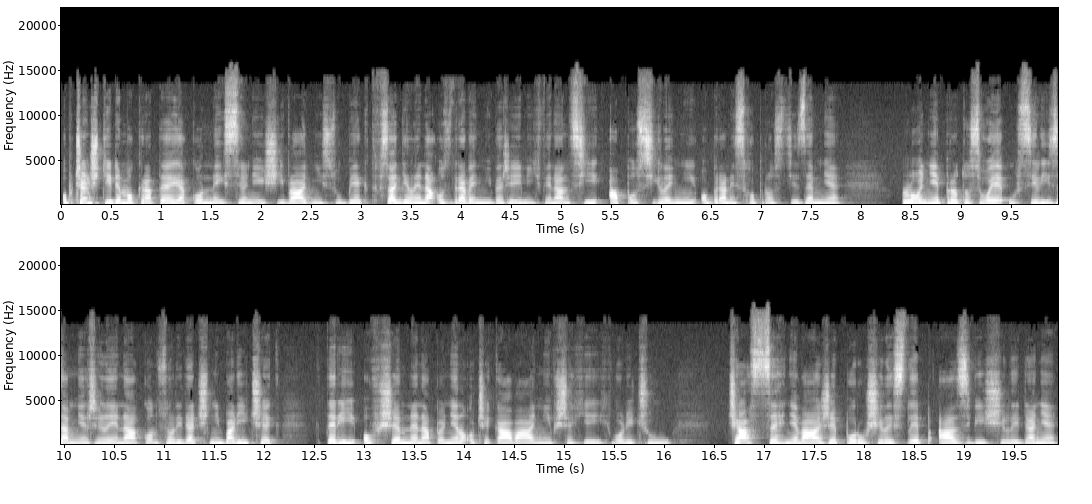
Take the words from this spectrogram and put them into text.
Občanští demokraté jako nejsilnější vládní subjekt vsadili na ozdravení veřejných financí a posílení obrany schopnosti země. Loni proto svoje úsilí zaměřili na konsolidační balíček – který ovšem nenaplnil očekávání všech jejich voličů. Část se hněvá, že porušili slib a zvýšili daně.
